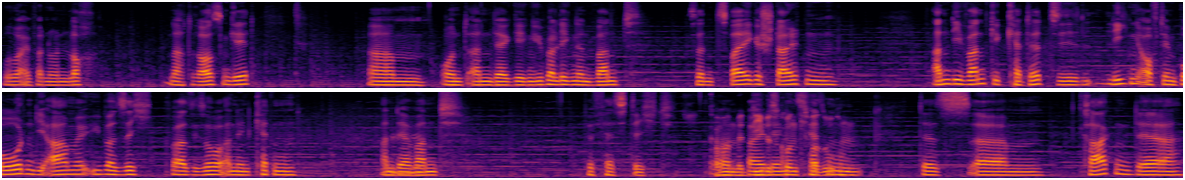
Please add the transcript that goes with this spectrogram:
wo einfach nur ein Loch nach draußen geht. Ähm, und an der gegenüberliegenden Wand sind zwei Gestalten an die Wand gekettet. Sie liegen auf dem Boden, die Arme über sich quasi so an den Ketten an der Mhm. Wand befestigt. Kann man Und mit Diebeskunst versuchen. Des ähm, Kraken, der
